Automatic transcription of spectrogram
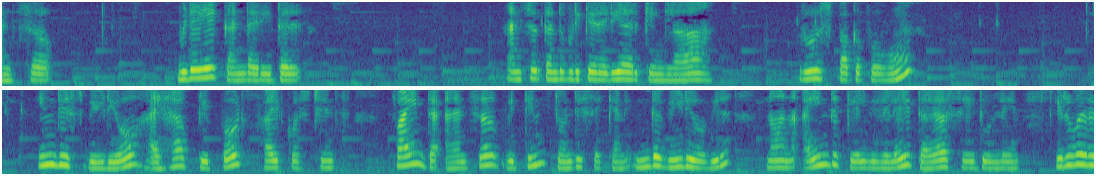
ஆன்சர் விடையை கண்டறிதல் ஆன்சர் கண்டுபிடிக்க ரெடியாக இருக்கீங்களா rules பார்க்க போவோம் In this video, I have prepared 5 questions. Find the answer within 20 second. இந்த வீடியோவில் நான் ஐந்து கேள்விகளை தயார் செய்துள்ளேன் இருபது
